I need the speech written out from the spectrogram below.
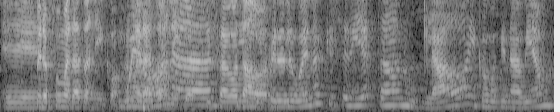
Eh, Pero fue maratónico, fue Weona, maratónico, sí, fue agotador. sí, pero lo bueno es que ese día estaba nublado y como que no habíamos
